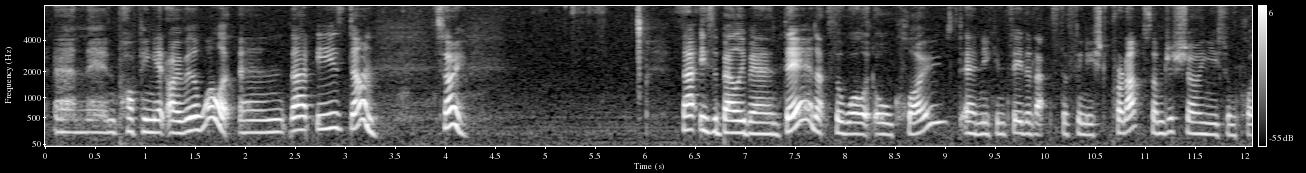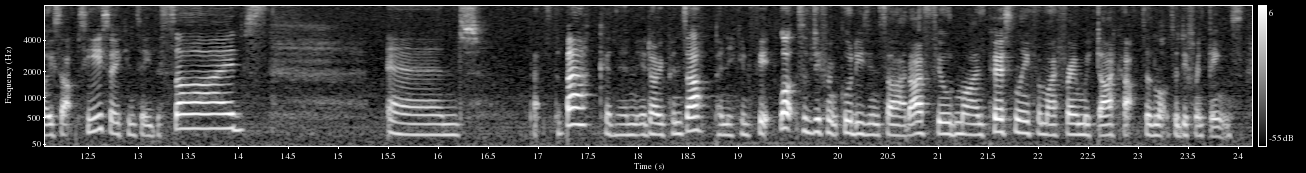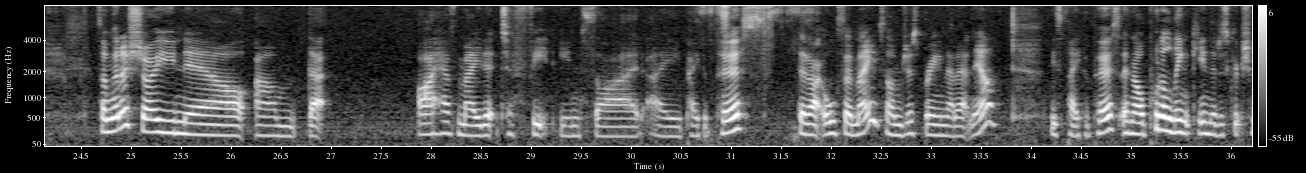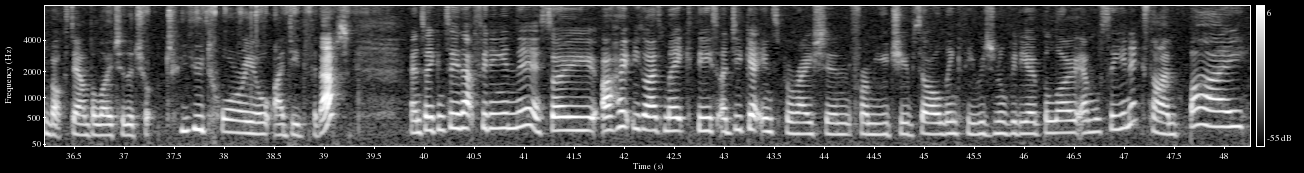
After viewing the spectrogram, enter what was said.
and then popping it over the wallet and that is done. So that is the belly band there. And that's the wallet all closed and you can see that that's the finished product. So I'm just showing you some close-ups here so you can see the sides and that's the back and then it opens up and you can fit lots of different goodies inside. I've filled mine personally for my friend with die cuts and lots of different things. So I'm going to show you now um, that I have made it to fit inside a paper purse that I also made. So I'm just bringing that out now, this paper purse. And I'll put a link in the description box down below to the tutorial I did for that. And so you can see that fitting in there. So I hope you guys make this. I did get inspiration from YouTube, so I'll link the original video below and we'll see you next time. Bye!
